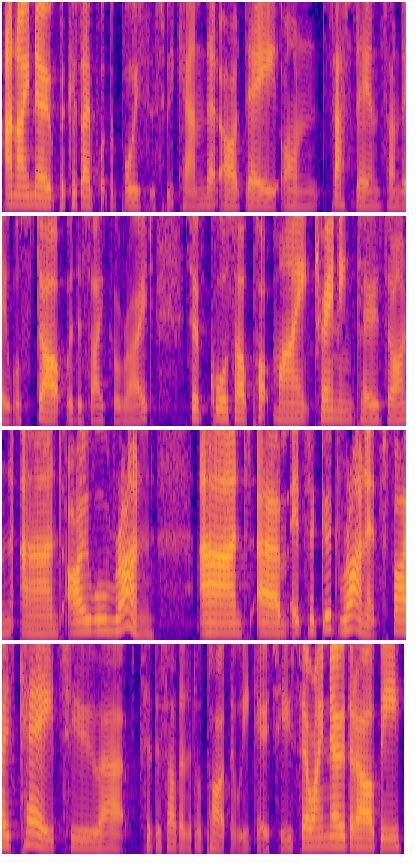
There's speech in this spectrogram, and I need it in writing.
And I know because I've got the boys this weekend that our day on Saturday and Sunday will start with a cycle ride. So, of course, I'll pop my training clothes on and I will run and um, it's a good run. It's 5k to uh, to this other little park that we go to. So I know that I'll be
